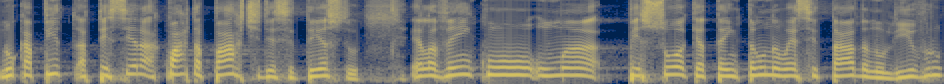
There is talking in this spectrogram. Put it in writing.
No capítulo, a terceira, a quarta parte desse texto, ela vem com uma pessoa que até então não é citada no livro,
